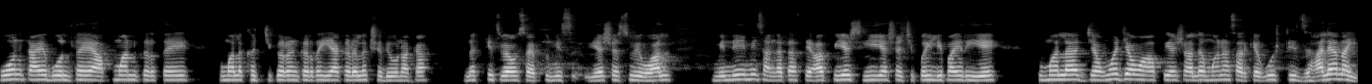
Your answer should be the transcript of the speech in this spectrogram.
कोण काय बोलतंय अपमान करतंय तुम्हाला खच्चीकरण करतंय याकडे लक्ष देऊ नका. नक्कीच व्यवसायात तुम्ही यशस्वी व्हाल. मी नेहमी सांगत असते अपयश ही यशाची पहिली पायरी आहे. तुम्हाला जेव्हा जेव्हा अपयश आलं मनासारख्या गोष्टी झाल्या नाही.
